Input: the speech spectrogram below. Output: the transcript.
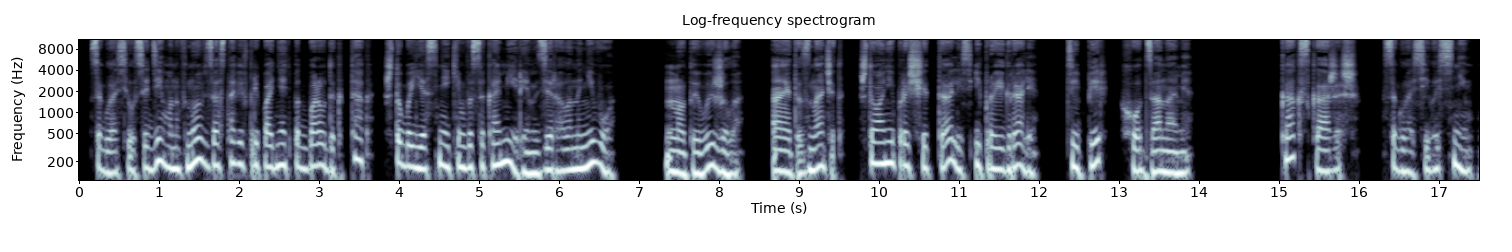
— согласился демон, вновь заставив приподнять подбородок так, чтобы я с неким высокомерием взирала на него. «Но ты выжила, а это значит, что они просчитались и проиграли. Теперь ход за нами». «Как скажешь», — согласилась с ним.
